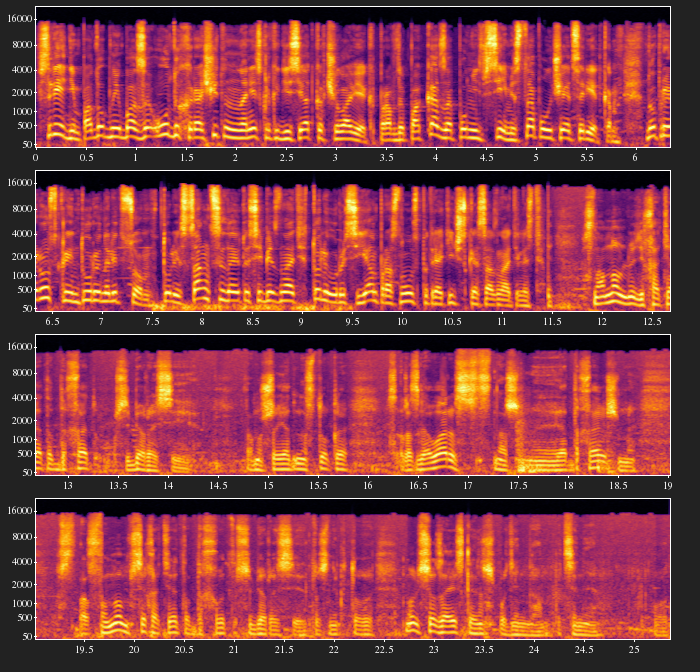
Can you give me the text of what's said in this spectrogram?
В среднем подобные базы отдыха рассчитаны на несколько десятков человек. Правда, пока заполнить все места получается редко. Но прирост клиентуры налицо. То ли санкции дают о себе знать, то ли у россиян проснулась патриотическая сознательность. В основном люди хотят отдыхать у себя в России. Потому что я настолько разговариваю с нашими отдыхающими, в основном все хотят отдыхать в России. То есть никто... Ну, все зависит, конечно, по деньгам, по цене. Вот.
